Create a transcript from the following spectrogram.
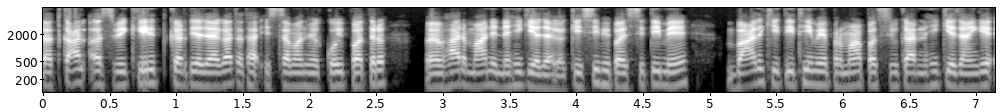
तत्काल अस्वीकृत कर दिया जाएगा तथा इस संबंध में कोई पत्र व्यवहार मान्य नहीं किया जाएगा। किसी भी परिस्थिति में बाद की तिथि में प्रमाण पत्र स्वीकार नहीं किए जाएँगे,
